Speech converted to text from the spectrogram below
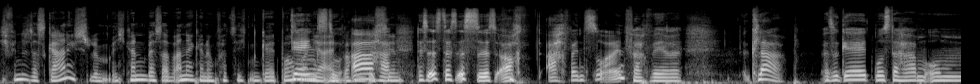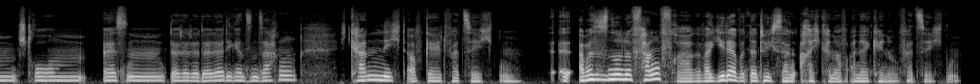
Ich finde das gar nicht schlimm. Ich kann besser auf Anerkennung verzichten. Geld braucht Denkst man ja einfach du? ein Aha, bisschen. Das ist, das ist, das, ach, ach wenn es so einfach wäre. Klar, also Geld musste haben, um Strom, Essen, da, da, da, da, die ganzen Sachen. Ich kann nicht auf Geld verzichten. Äh, aber es ist nur eine Fangfrage, weil jeder wird natürlich sagen, ach, ich kann auf Anerkennung verzichten.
